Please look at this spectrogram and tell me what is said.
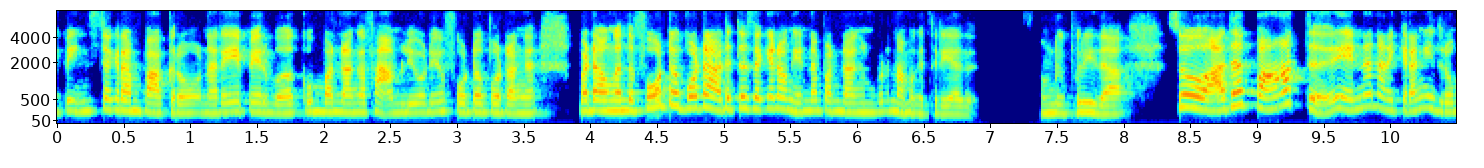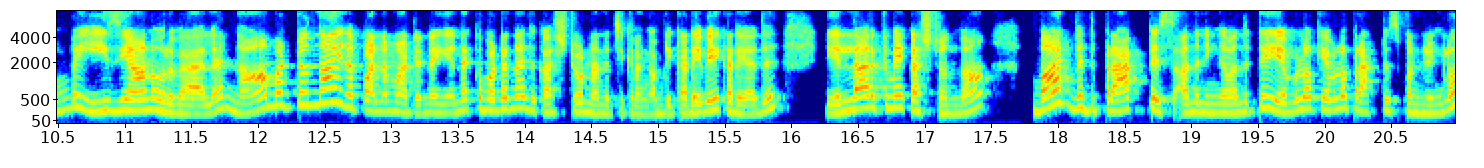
இப்ப இன்ஸ்டாகிராம் பாக்குறோம் நிறைய பேர் ஒர்க்கும் பண்றாங்க ஃபேமிலியோடயும் போட்டோ போடுறாங்க. பட் அவங்க அந்த போட்டோ போட்டு அடுத்த செகண்ட் அவங்க என்ன பண்றாங்கன்னு கூட நமக்கு தெரியாது. உங்களுக்கு புரியுதா? சோ அத பார்த்து என்ன நினைக்கிறாங்க? இது ரொம்ப ஈஸியான ஒரு வேலை. நான் மட்டும்தான் இதை பண்ண மாட்டேன். எனக்கு மட்டும்தான் இது கஷ்டம்னு நினைச்சுக்கிறாங்க. அப்படி கிடையவே கிடையாது. எல்லாருக்குமே கஷ்டம் தான் பட் வித் பிராக்டிஸ் அதை நீங்க வந்துட்டு எவ்வளோக்கு எவ்வளோ ப்ராக்டிஸ் பண்றீங்களோ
